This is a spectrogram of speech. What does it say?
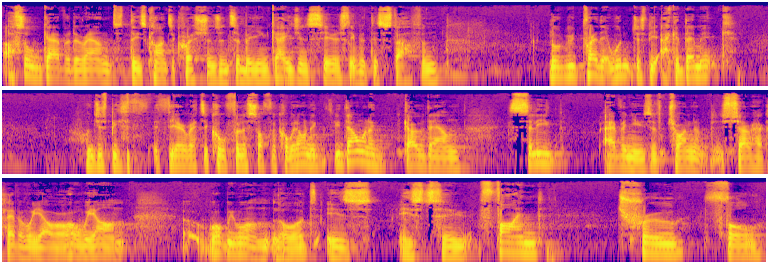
us all gathered around these kinds of questions and to be engaging seriously with this stuff. And Lord, we pray that it wouldn't just be academic, it wouldn't just be theoretical, philosophical. We don't, want to, we don't want to go down silly avenues of trying to show how clever we are or we aren't. What we want, Lord, is, is to find true, full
